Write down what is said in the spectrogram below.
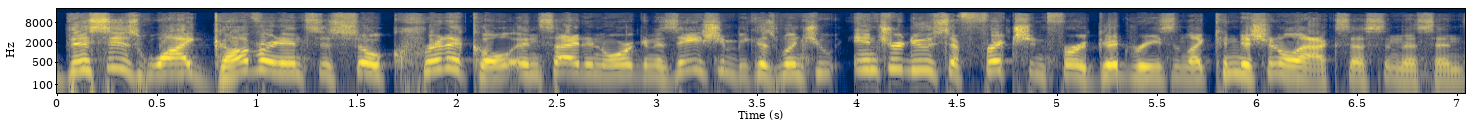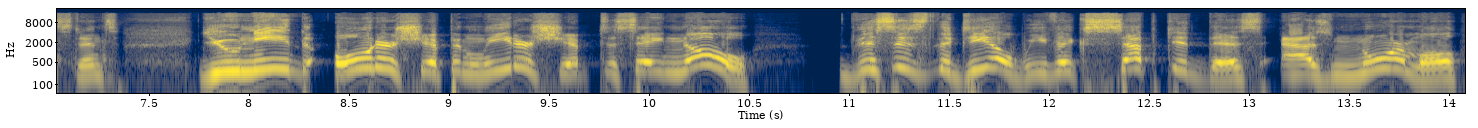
This is why governance is so critical inside an organization because once you introduce a friction for a good reason, like conditional access in this instance, you need ownership and leadership to say, no, this is the deal. We've accepted this as normal.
